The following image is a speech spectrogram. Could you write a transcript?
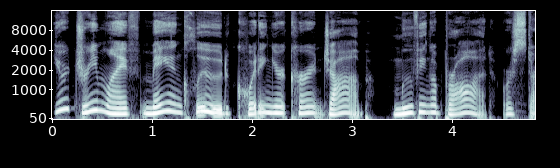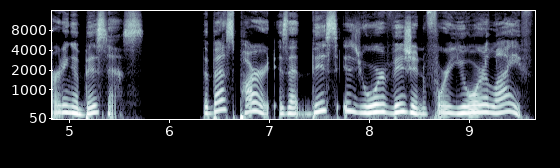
Your dream life may include quitting your current job, moving abroad, or starting a business. The best part is that this is your vision for your life,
